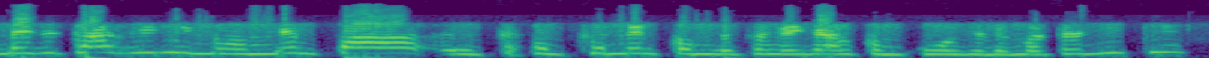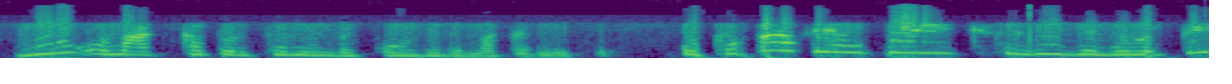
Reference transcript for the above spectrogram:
les États-Unis n'ont même pas euh, 14 semaines comme le Sénégal comme congé de maternité. Nous, on a 14 semaines de congé de maternité. Et pourtant, c'est un pays qui se dit développé,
